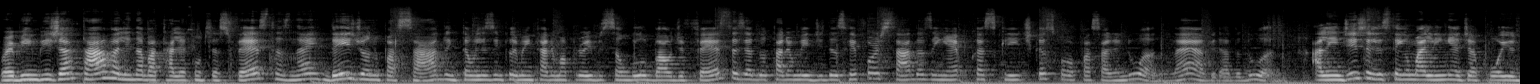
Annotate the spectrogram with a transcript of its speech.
O Airbnb já estava ali na batalha contra as festas, né? Desde o ano passado, então eles implementaram uma proibição global de festas e adotaram medidas reforçadas em épocas críticas, como a passagem do ano, né? A virada do ano. Além disso, eles têm uma linha de apoio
